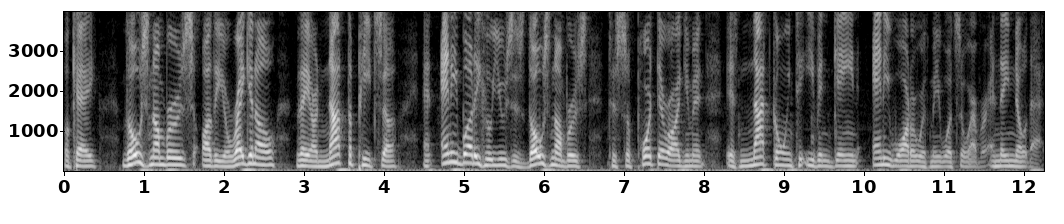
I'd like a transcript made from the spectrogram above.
okay those numbers are the oregano. They are not the pizza. And anybody who uses those numbers to support their argument is not going to even gain any water with me whatsoever. And they know that.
